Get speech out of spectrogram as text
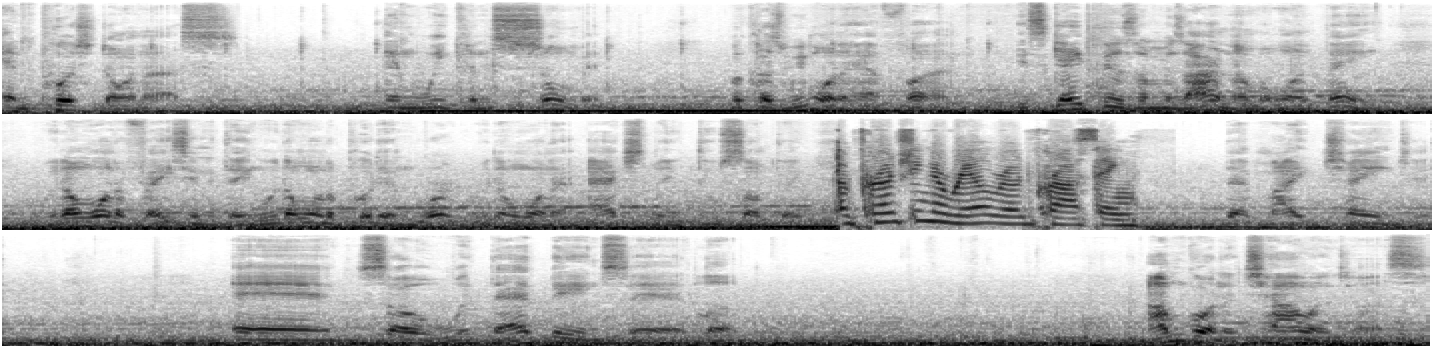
and pushed on us and we consume it because we want to have fun. Escapism is our number one thing. We don't want to face anything. We don't want to put in work. We don't want to actually do something. Approaching a railroad crossing. That might change it. And so with that being said, look, I'm going to challenge us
